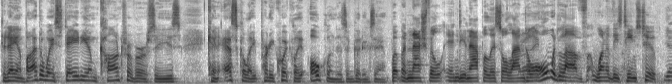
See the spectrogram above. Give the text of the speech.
today. And by the way, stadium controversies can escalate pretty quickly. Oakland is a good example. But, but Nashville, Indianapolis, Orlando, Right. all would love one of these teams too. Yeah,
